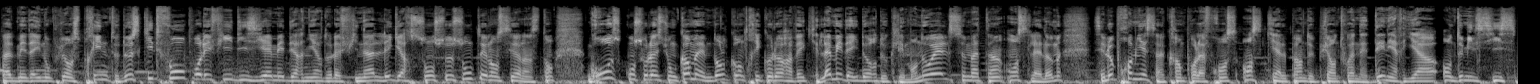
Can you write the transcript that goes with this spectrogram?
Pas de médaille non plus en sprint de ski de fond pour les filles dixième et dernière de la finale. Les garçons se sont élancés à l'instant. Grosse consolation quand même dans le camp tricolore avec la médaille d'or de Clément Noël ce matin en slalom. C'est le premier sacre hein, pour la France en ski alpin depuis Antoine Deneria en 2006.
